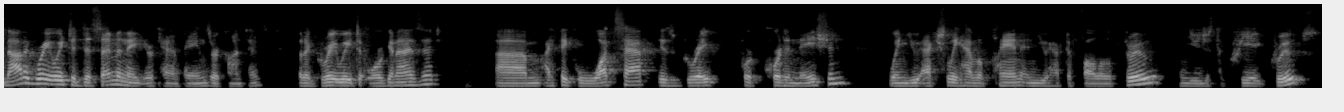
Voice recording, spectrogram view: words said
Not a great way to disseminate your campaigns or contents, but a great way to organize it. Um, I think WhatsApp is great for coordination when you actually have a plan and you have to follow through and you just create groups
